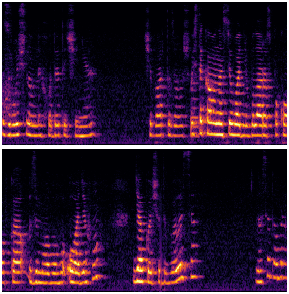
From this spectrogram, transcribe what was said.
зручно в них ходити, чи ні. Чи варто залишати. Ось така у нас сьогодні була розпаковка зимового одягу. Дякую, що дивилися. На все добре.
